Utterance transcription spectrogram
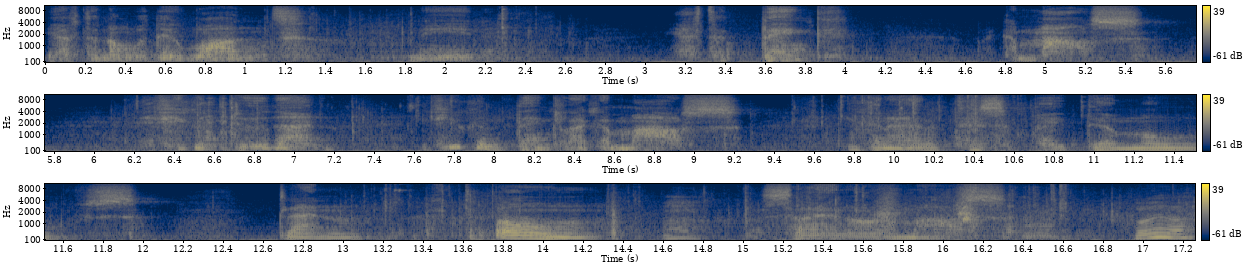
You have to know what they want, need. You have to think like a mouse. If you can do that, if you can think like a mouse, you can anticipate their moves. Then, boom, sayonara mouse. Well,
